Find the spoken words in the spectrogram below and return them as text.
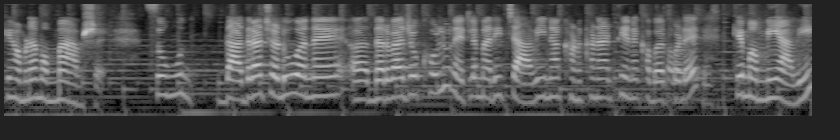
કે હમણાં મમ્મા આવશે. સો હું દાદરા ચડું અને દરવાજો ખોલું ને એટલે મારી ચાવીના ખણખણાટથી એને ખબર પડે કે મમ્મી આવી.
